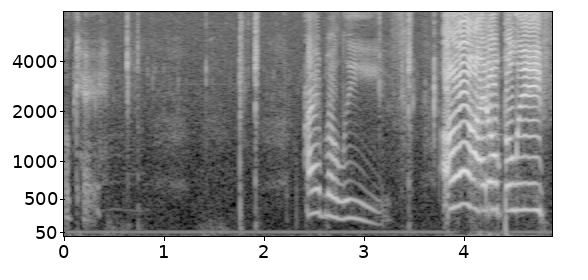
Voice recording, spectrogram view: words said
Okay. I believe. Oh, I don't believe.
